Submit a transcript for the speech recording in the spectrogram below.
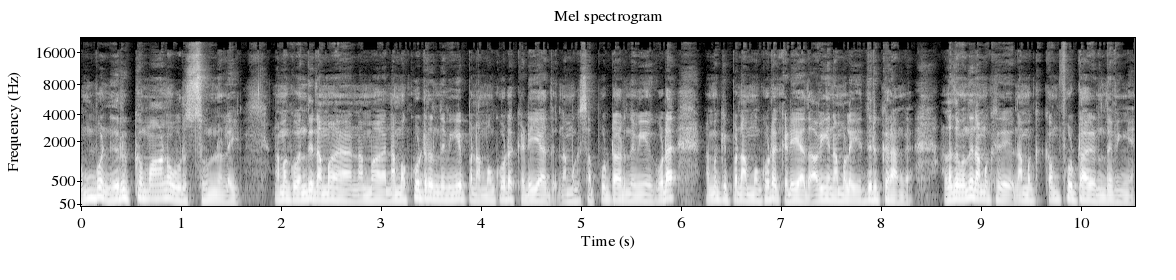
ரொம்ப நெருக்கமான ஒரு சூழ்நிலை. நமக்கு வந்து நம்ம நம்ம நம்ம கூட இருந்தவங்க இப்போ நம்ம கூட கிடையாது. நமக்கு சப்போர்ட்டாக இருந்தவங்க கூட நமக்கு இப்போ நம்ம கூட கிடையாது. அவங்க நம்மளை எதிர்க்கிறாங்க. அல்லது வந்து நமக்கு நமக்கு கம்ஃபர்ட்டாக இருந்தவங்க.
